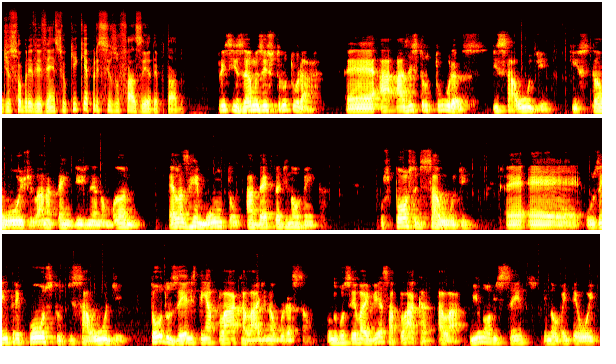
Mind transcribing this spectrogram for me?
de sobrevivência. O que, que, é preciso fazer, deputado? Precisamos estruturar. É, a, as estruturas de saúde que estão hoje lá na terra indígena Yanomami, elas remontam à década de 90 os postos de saúde, é, é, os entrepostos de saúde, todos eles têm a placa lá de inauguração. Quando você vai ver essa placa, tá lá, 1998.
